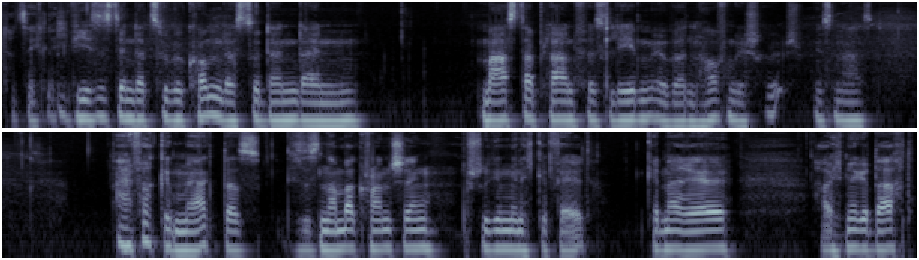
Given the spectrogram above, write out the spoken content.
tatsächlich. Wie ist es denn dazu gekommen, dass du dann deinen Masterplan fürs Leben über den Haufen geschmissen hast? Einfach gemerkt, dass dieses Number Crunching Studium mir nicht gefällt. Generell habe ich mir gedacht,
